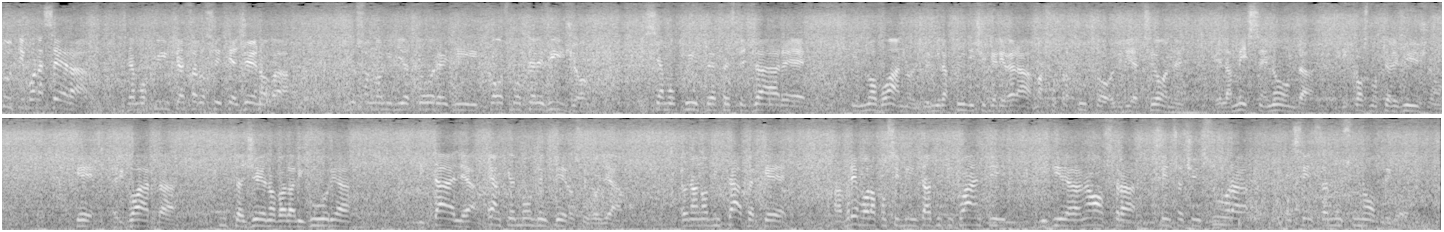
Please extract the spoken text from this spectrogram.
tutti, buonasera. Siamo qui in Piazza Rossetti a Genova. Io sono l'ideatore di Cosmo Television e siamo qui per festeggiare il nuovo anno, il 2015 che arriverà, ma soprattutto l'ideazione e la messa in onda di Cosmo Television che riguarda tutta Genova, la Liguria, l'Italia e anche il mondo intero se vogliamo. È una novità perché avremo la possibilità tutti quanti di dire la nostra senza censura e senza nessun obbligo.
